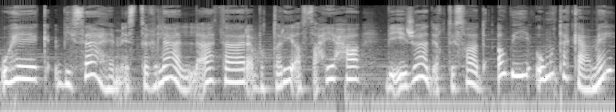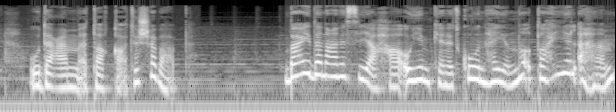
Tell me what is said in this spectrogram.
وهيك بيساهم استغلال الآثار بالطريقة الصحيحة بإيجاد اقتصاد قوي ومتكامل ودعم طاقات الشباب. بعيدا عن السياحة ويمكن تكون هي النقطة هي الأهم.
